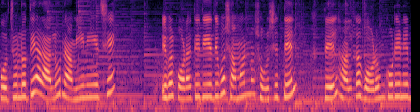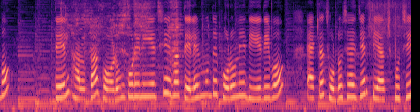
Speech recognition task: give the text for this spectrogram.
কচুরলতি আর আলু নামিয়ে নিয়েছি। এবার কড়াইতে দিয়ে দেব সামান্য সরষের তেল। তেল হালকা গরম করে নেব। তেল হালকা গরম করে নিয়েছি। এবার তেলের মধ্যে ফোড়নে দিয়ে দেব। একটা ছোট সাইজের পেঁয়াজ কুচি।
